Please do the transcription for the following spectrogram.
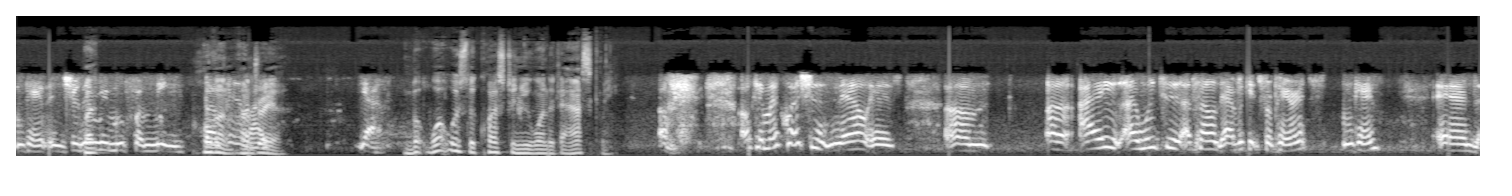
Okay, and she was never removed from me. Hold on. Andrea. Yeah. But what was the question you wanted to ask me? Okay. okay, my question now is, um, uh, I I went to I found advocates for parents, okay, and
